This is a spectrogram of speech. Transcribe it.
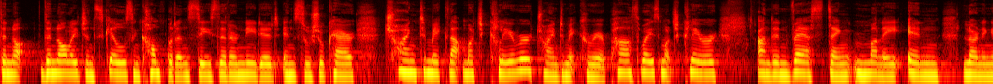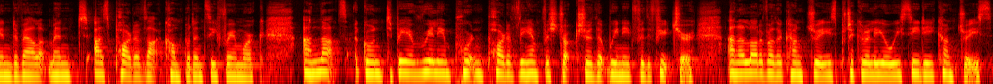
the, no- the knowledge and skills and competencies that are needed in social care, trying to make that much clearer, trying to make career pathways much clearer, and investing money in learning and development as part of that competency framework. And that's going to be a really important part of the infrastructure that we need for the future. And a lot of other countries, particularly OECD countries,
